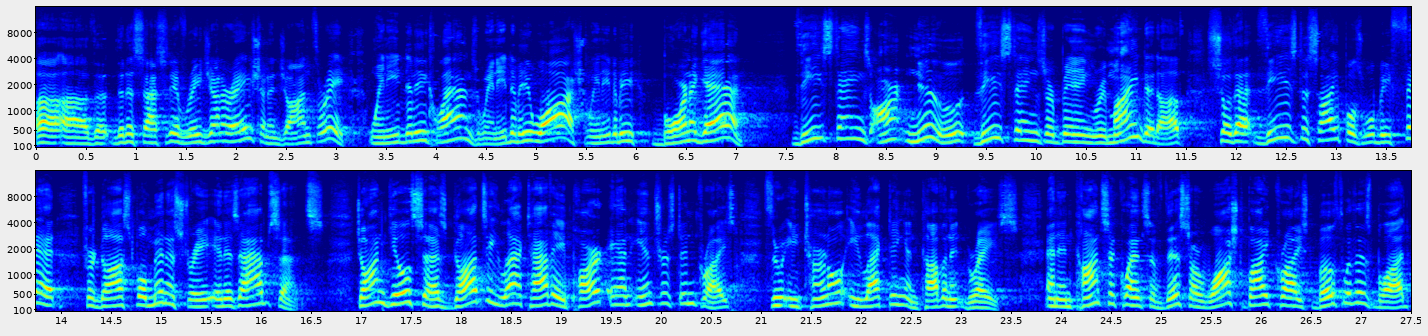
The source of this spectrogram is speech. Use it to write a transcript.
uh, the, the necessity of regeneration in John 3. We need to be cleansed. We need to be washed. We need to be born again. These things aren't new. These things are being reminded of so that these disciples will be fit for gospel ministry in his absence. John Gill says God's elect have a part and interest in Christ through eternal electing and covenant grace, and in consequence of this are washed by Christ both with his blood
